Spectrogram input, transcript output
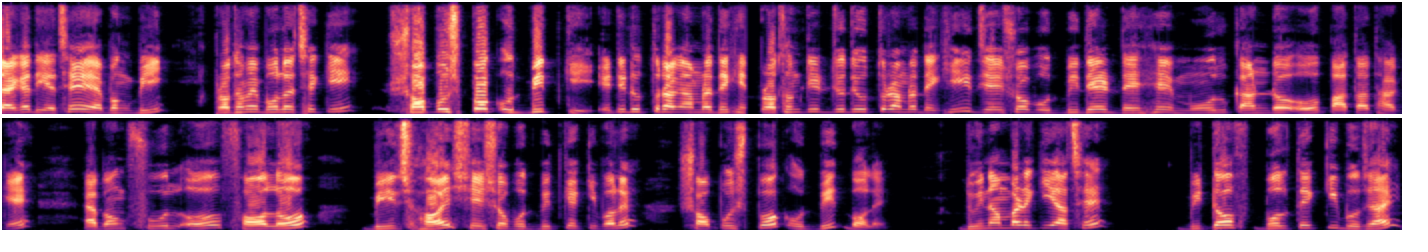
জায়গা দিয়েছে এবং বি। প্রথমে বলেছে কি, সপুষ্পক উদ্ভিদ কি? এটির উত্তর আগে আমরা দেখি। প্রথমটির যদি উত্তর আমরা দেখি, যে সব উদ্ভিদের দেহে মূল কাণ্ড ও পাতা থাকে এবং ফুল ও ফল ও বীজ হয়, সেই সব উদ্ভিদকে কি বলে? সপুষ্পক উদ্ভিদ বলে। দুই নম্বরে কি আছে? বিটফ বলতে কি বোঝায়?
